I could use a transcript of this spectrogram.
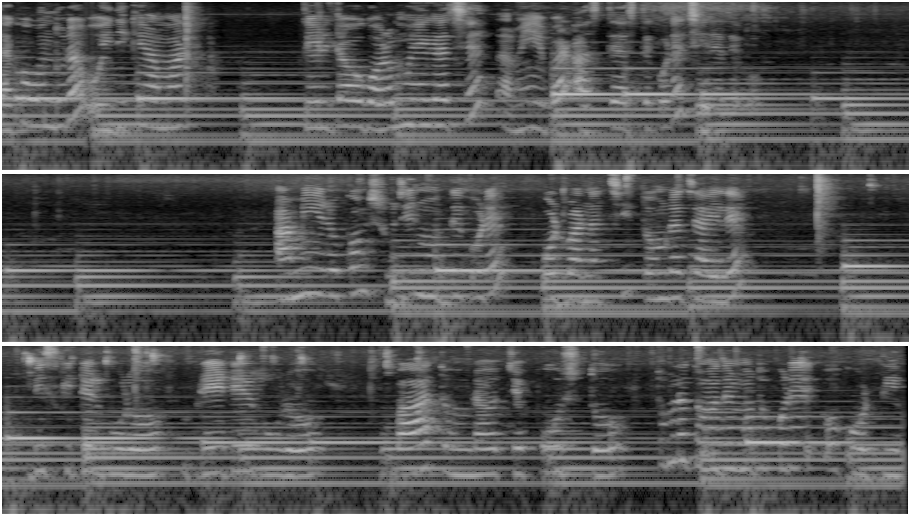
দেখো বন্ধুরা, ওইদিকে আমার তেলটাও গরম হয়ে গেছে। আমি এবার আস্তে আস্তে করে ছেড়ে দেব। আমি এরকম সুজির মধ্যে করে কোট বানাচ্ছি। তোমরা চাইলে বিস্কিটের গুঁড়ো, ব্রেডের গুঁড়ো বা তোমরা হচ্ছে পোস্ত, তোমরা তোমাদের মতো করে ও দিয়ে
